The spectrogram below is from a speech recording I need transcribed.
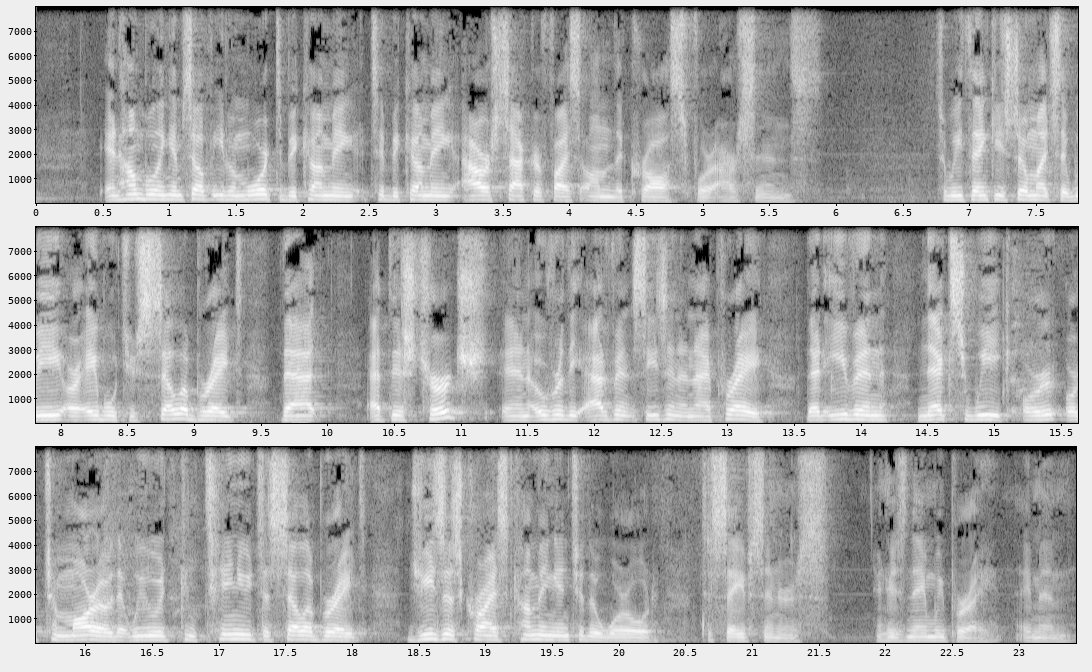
and humbling himself even more to becoming, to becoming our sacrifice on the cross for our sins. So we thank you so much that we are able to celebrate that at this church and over the Advent season. And I pray that even next week or, or tomorrow that we would continue to celebrate Jesus Christ coming into the world to save sinners. In his name we pray. Amen.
